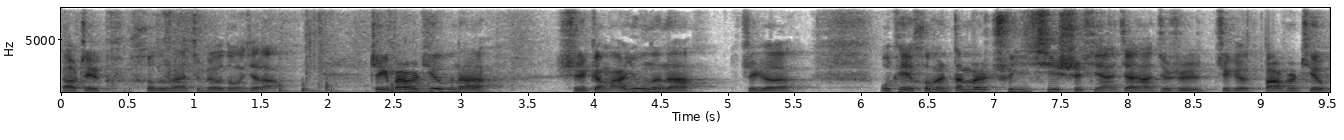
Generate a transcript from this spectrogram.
然后这个盒子呢就没有东西了。这个 buffer tube 呢是干嘛用的呢？这个我可以后面专门出一期视频讲讲，就是这个 buffer tube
